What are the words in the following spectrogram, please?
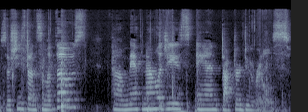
So she's done some of those, um, math analogies, and Dr. DooRiddles.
